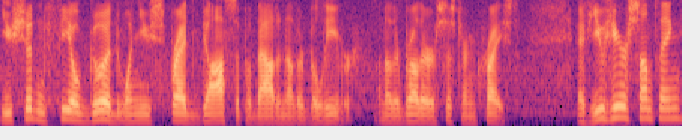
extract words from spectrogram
You shouldn't feel good when you spread gossip about another believer, another brother or sister in Christ. If you hear something,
